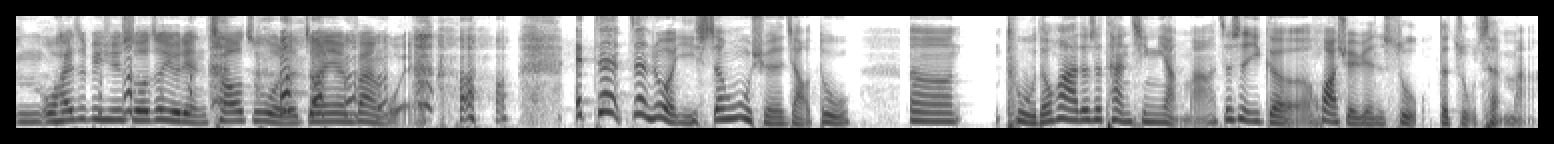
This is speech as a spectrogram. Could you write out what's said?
嗯，我还是必须说，这有点超出我的专业范围。哎、欸，这这如果以生物学的角度，嗯、呃，土的话就是碳氢氧嘛，这是一个化学元素的组成嘛。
